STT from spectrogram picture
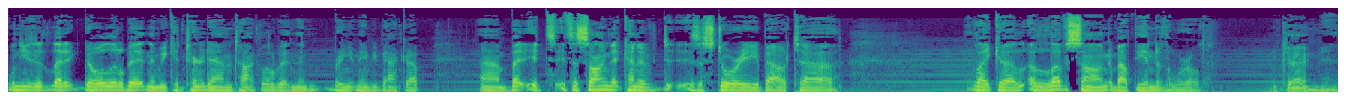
we'll need to let it go a little bit, and then we can turn it down and talk a little bit, and then bring it maybe back up. Um, but it's it's a song that kind of is a story about uh, like a, a love song about the end of the world. Okay. Yeah.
